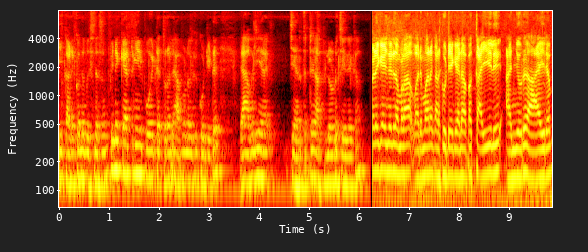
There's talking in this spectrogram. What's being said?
ഈ കണക്കുന്ന ബിസിനസ്സും പിന്നെ കാറ്ററിങ്ങിൽ പോയിട്ട് എത്ര ലാഭം ഉണ്ടോക്കെ കൂട്ടിയിട്ട് രാവിലെ ചേർത്തിട്ട് അപ്ലോഡ് ചെയ്തേക്കാം. കഴിഞ്ഞിട്ട് നമ്മളെ വരുമാനം കണക്കൂട്ടിയൊക്കെയാണ് അപ്പോൾ കയ്യിൽ അഞ്ഞൂറ് ആയിരം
